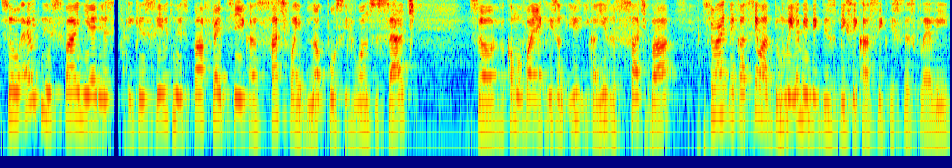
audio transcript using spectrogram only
So everything is fine here. You can see everything is perfect. So you can search for a blog post if you want to search. So if you come over here click you, you can use the search bar. So right now you can see our domain. Let me make this big so you can see this things clearly.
